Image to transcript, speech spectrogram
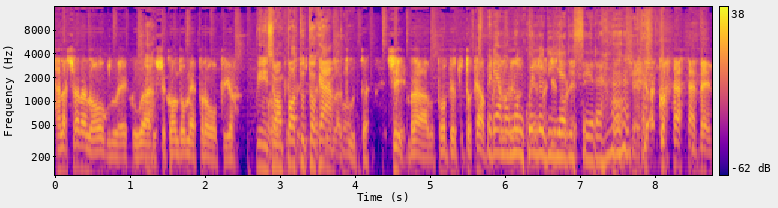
alla Ciaranoglu, ecco, guarda, ah. secondo me proprio. Quindi insomma un po' a tutto campo. Tutta. Sì, bravo, proprio a tutto campo. Speriamo non quello di ieri sera. Beh,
